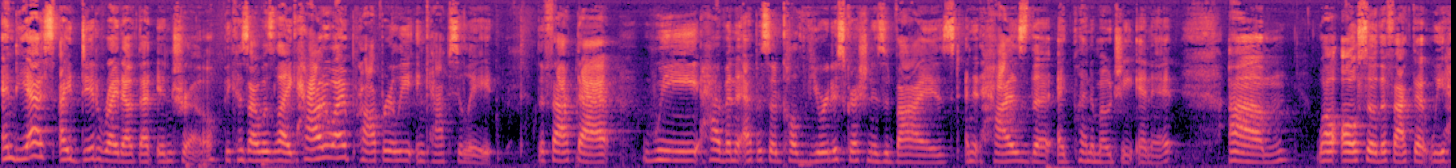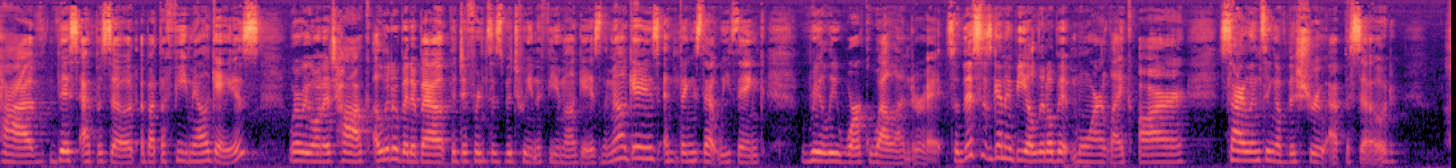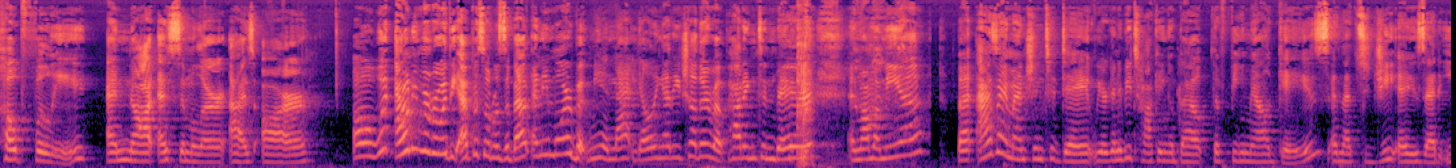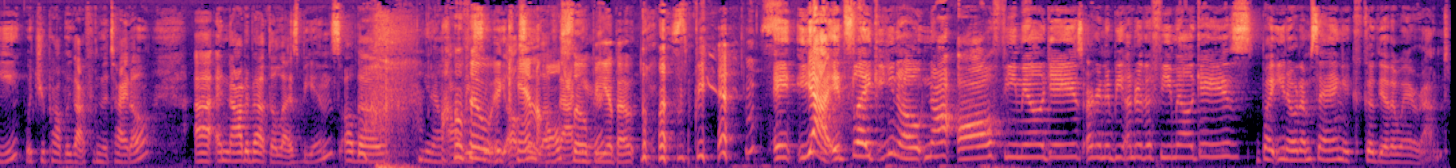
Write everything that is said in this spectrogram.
And yes, I did write out that intro because I was like, how do I properly encapsulate the fact that we have an episode called Viewer Discretion is Advised and it has the eggplant emoji in it. Um, while also the fact that we have this episode about the female gaze, where we want to talk a little bit about the differences between the female gaze and the male gaze and things that we think really work well under it. So, this is going to be a little bit more like our Silencing of the Shrew episode, hopefully, and not as similar as our. Oh, what? I don't even remember what the episode was about anymore, but me and Nat yelling at each other about Paddington Bear and Mamma Mia. But as I mentioned today, we are going to be talking about the female gaze, and that's G A Z E, which you probably got from the title, uh, and not about the lesbians. Although, you know, Although it can also, also be about the lesbians. It, yeah, it's like, you know, not all female gays are going to be under the female gaze, but you know what I'm saying? It could go the other way around.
